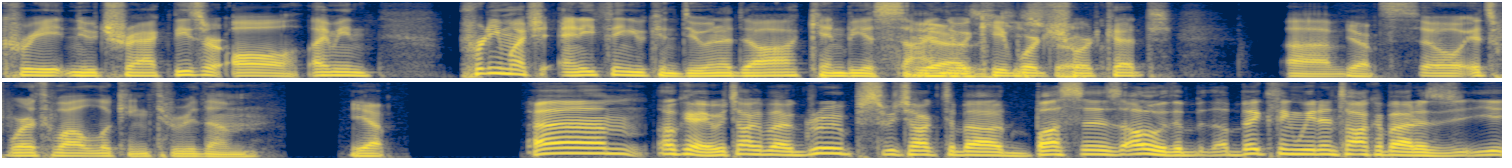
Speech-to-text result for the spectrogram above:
create new track. These are all I mean, pretty much anything you can do in a DAW can be assigned Yeah, to a as a keyboard shortcut. Um, Yep. So it's worthwhile looking through them. Yep. Um. Okay. We talked about groups. We talked about buses. Oh, the, the big thing we didn't talk about is you,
